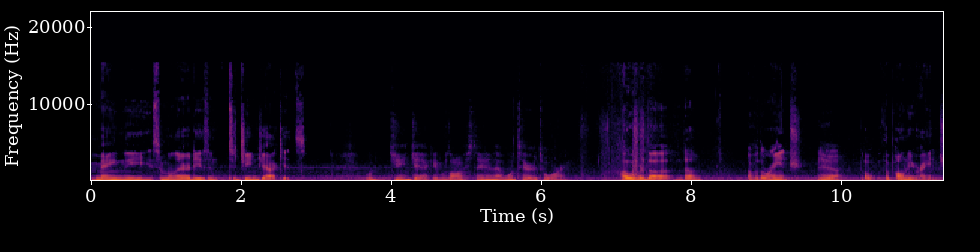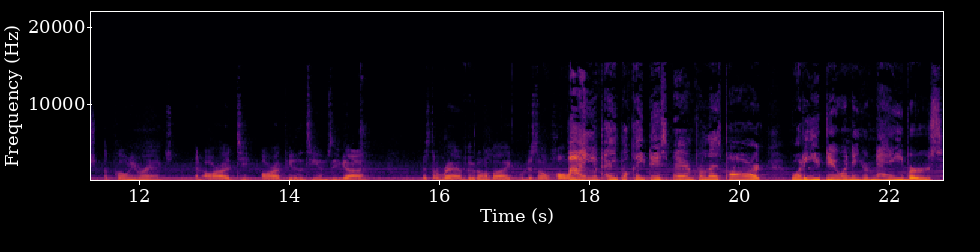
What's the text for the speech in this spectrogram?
mainly similarities in, to jean jackets Well, Jean Jacket was always staying in that one territory. over the the over the ranch, Yeah, the, the pony ranch. the Pony Ranch. And R.I.T. R.I.P. to the TMZ guy. Just a random dude on a bike. Or just a whole. you people keep disappearing from this park? What are you doing to your neighbors?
